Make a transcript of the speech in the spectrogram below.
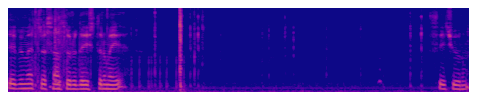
debimetre sensörü değiştirmeyi seçiyorum.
